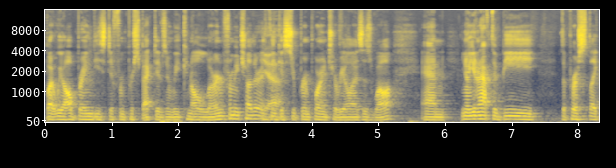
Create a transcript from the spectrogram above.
But we all bring these different perspectives, and we can all learn from each other. I think is super important to realize as well. And you know, you don't have to be the person like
